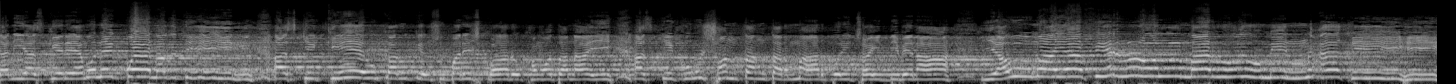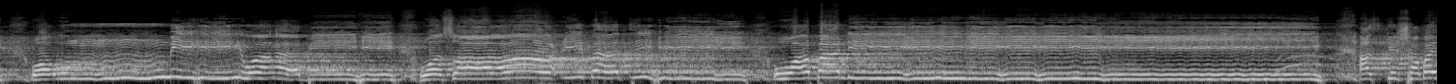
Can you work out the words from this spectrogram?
জানি আজকের এমন এক বয়ান দিন। আজকে কেউ কারুকে সুপারিশ করারও ক্ষমতা নাই। আজকে কোন সন্তান তার মার পরিচয় দিবে না। ওয়া সাহিবাতিহি ওয়া বানিহি। আজকে সবাই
